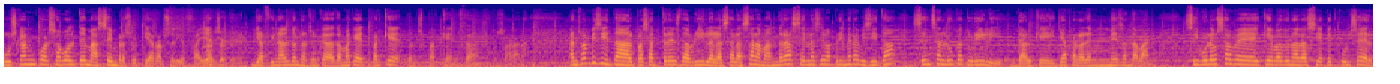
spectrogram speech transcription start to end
buscant qualsevol tema, sempre sortia Rhapsody of Fire. Exactament. I al final doncs, ens hem quedat amb aquest. Per què? Doncs perquè ens va la gana. Ens van visitar el passat 3 d'abril a la sala Salamandra, sent la seva primera visita sense el Luca Turilli, del que ja parlarem més endavant. Si voleu saber què va donar de si aquest concert,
